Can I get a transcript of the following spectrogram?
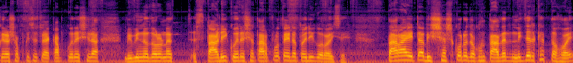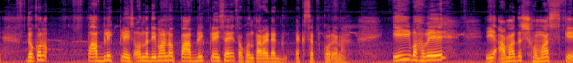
করে সব কিছু চেক আপ করে সেটা বিভিন্ন ধরনের স্টাডি করে সে তারপর তো এটা তৈরি করা হয়েছে তারা এটা বিশ্বাস করে যখন তাদের নিজের ক্ষেত্রে হয়, যখন public place on the demand of public place হয় তখন তারা এটা অ্যাকসেপ্ট করে না। এইভাবে এই আমাদের সমাজকে,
